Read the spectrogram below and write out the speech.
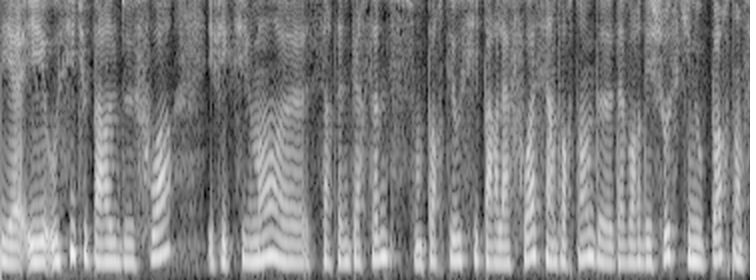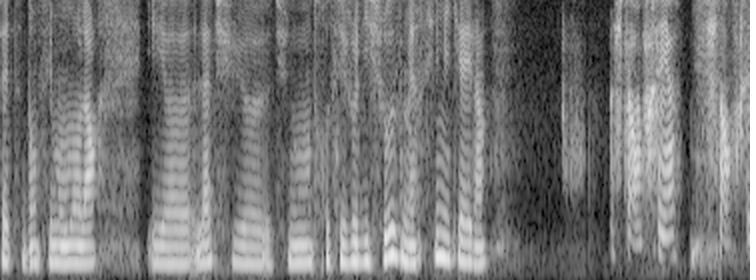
Euh, Et aussi tu parles de foi, effectivement, euh, certaines personnes sont portées aussi par la foi, c'est important de- d'avoir des choses qui nous portent en fait dans ces moments-là. Et euh, là, tu, euh, tu nous montres ces jolies choses. Merci, Michaela. Je t'en prie, je t'en prie.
